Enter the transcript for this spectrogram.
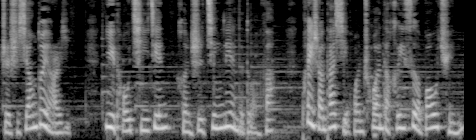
只是相对而已。一头齐肩、很是精炼的短发，配上她喜欢穿的黑色包裙，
